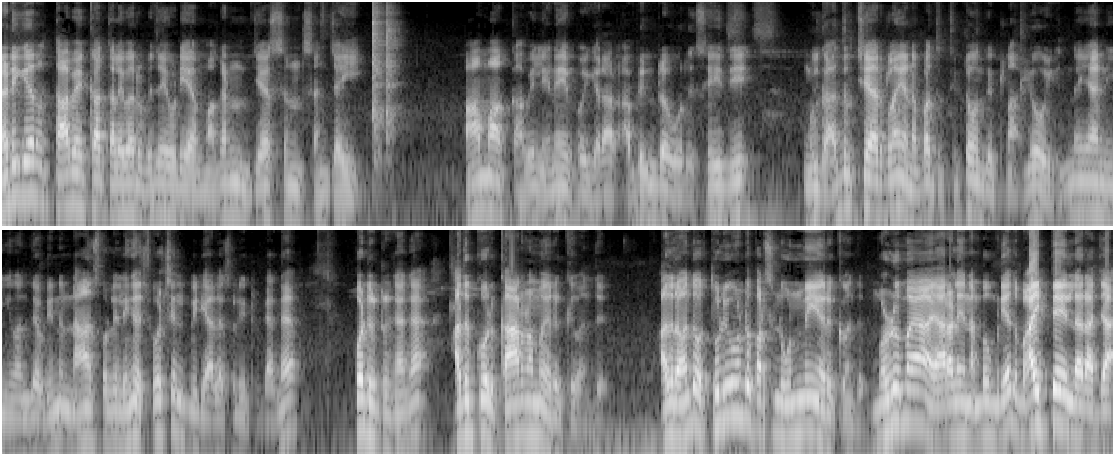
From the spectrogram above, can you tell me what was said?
நடிகர் தாவேகா தலைவர் விஜயுடைய மகன் ஜேசன் சஞ்சய் பாமகவில் இணைய போகிறார் அப்படின்ற ஒரு செய்தி உங்களுக்கு அதிர்ச்சியாக இருக்கலாம் என்னை பார்த்து திட்டம் திட்டலாம். ஐயோ என்னையா நீங்கள் வந்து அப்படின்னு நான் சொல்லலைங்க சோஷியல் மீடியாவில் சொல்லிகிட்டு இருக்காங்க போட்டுக்கிட்டு இருக்காங்க. அதுக்கு ஒரு காரணமும் இருக்குது வந்து. அதில் வந்து ஒரு துளிவுண்டு பர்சன்ட் உண்மையும் இருக்குது வந்து. முழுமையாக யாராலையும் நம்ப முடியாது வாய்ப்பே இல்லை ராஜா.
